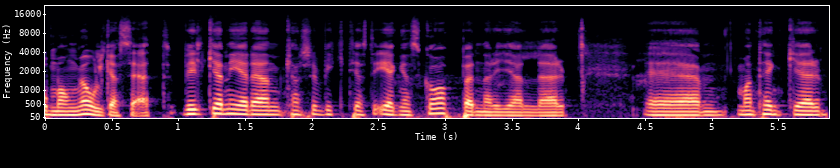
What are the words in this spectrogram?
på många olika sätt. Vilken är den kanske viktigaste egenskapen när det gäller, eh, man tänker,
